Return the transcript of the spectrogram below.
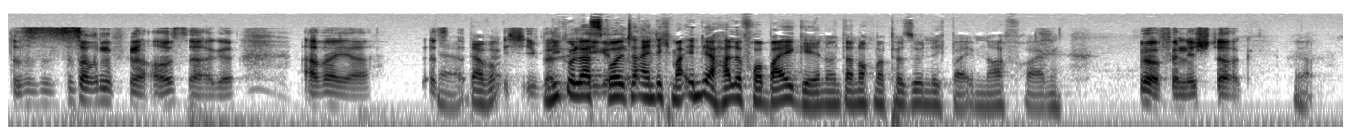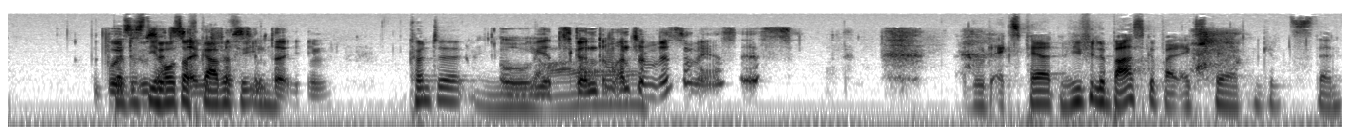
Das ist, das ist auch nur für eine Aussage. Aber ja. ja da, Nikolas wollte noch. eigentlich mal in der Halle vorbeigehen und dann nochmal persönlich bei ihm nachfragen. Ja, finde ich stark. Ja. Obwohl, das ist die Hausaufgabe für ihn. ihm. Könnte. Oh, ja. jetzt könnte man schon wissen, wer es ist. Gut, Experten. Wie viele Basketball-Experten gibt es denn?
